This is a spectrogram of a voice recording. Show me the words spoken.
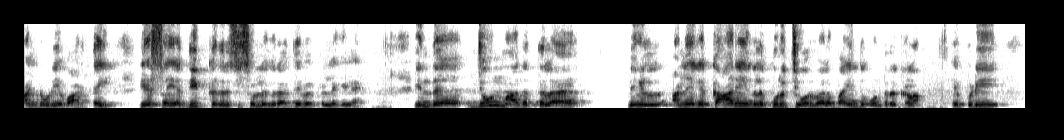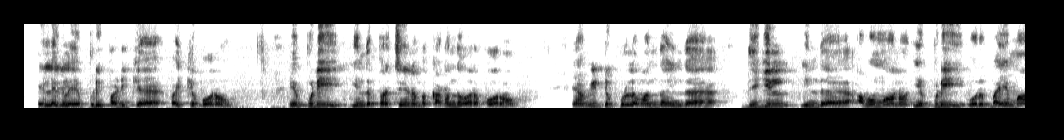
ஆண்டுடைய வார்த்தை ஏசையா தீர்க்கதரிசி சொல்லுகிறார் தேவ பிள்ளைகளே. இந்த ஜூன் மாதத்துல நீங்கள் அநேக காரியங்களை குறித்து ஒருவேளை பயந்து கொண்டிருக்கலாம். எப்படி பிள்ளைகளை எப்படி படிக்க வைக்க போகிறோம் எப்படி இந்த பிரச்சனையை நம்ம கடந்து வர போகிறோம் என் வீட்டுக்குள்ளே வந்த இந்த திகில் இந்த அவமானம் எப்படி ஒரு பயமா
